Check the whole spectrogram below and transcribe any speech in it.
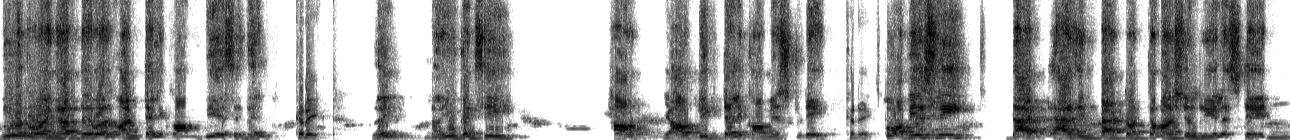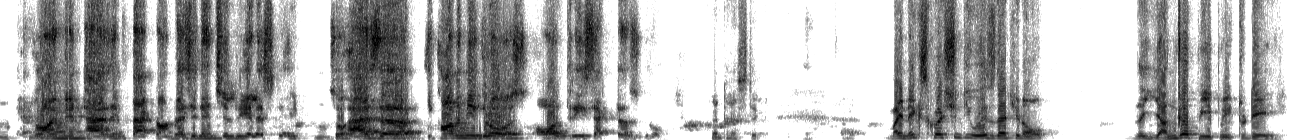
we were growing up, there was one telecom, BSNL, Correct. right? Mm-hmm. Now you can see how how big telecom is today. Correct. So obviously, that has impact on commercial real estate. Hmm, hmm. Employment has impact on residential real estate. Hmm. So as the economy grows, all three sectors grow. Fantastic. My next question to you is that, you know, the younger people today,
